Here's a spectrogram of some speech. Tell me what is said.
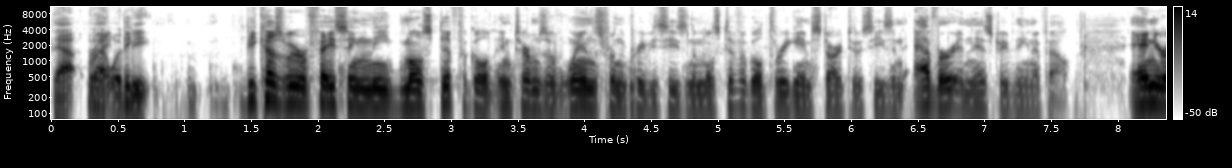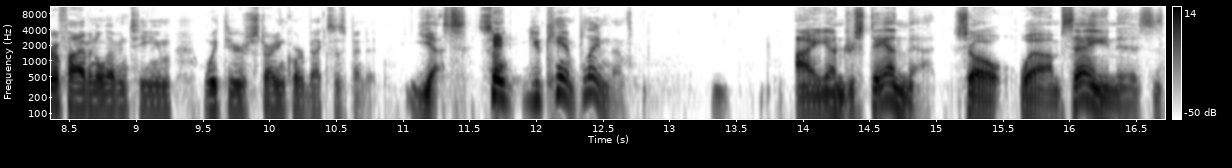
that that would be- be because we were facing the most difficult in terms of wins from the previous season, the most difficult three game start to a season ever in the history of the NFL, and you're a five and eleven team with your starting quarterback suspended. yes. So you can't blame them. I understand that. So what I'm saying is,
